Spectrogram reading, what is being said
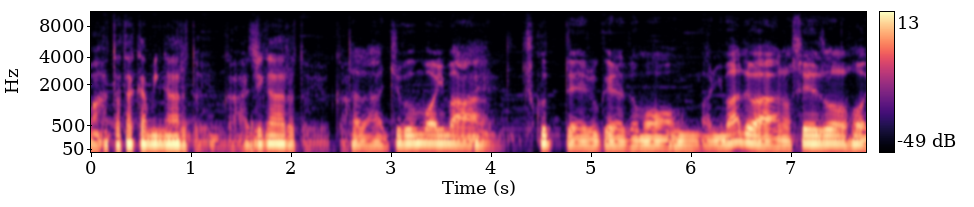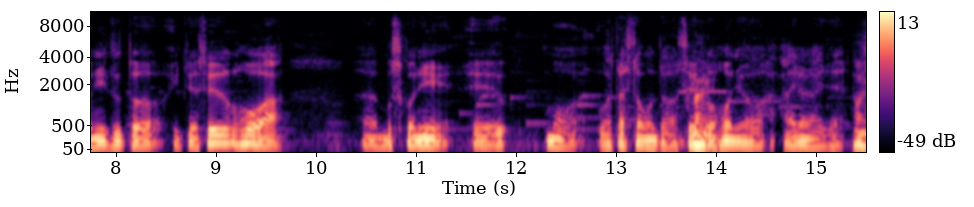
まあ、温かみがあるというか味があるというか。ただ自分も今え作っているけれども、うん。はい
